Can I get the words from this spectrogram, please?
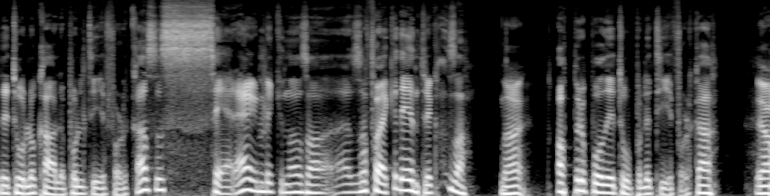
de to lokale politifolka, så ser jeg egentlig ikke noe sånn Så får jeg ikke det inntrykket, altså. Nei. Apropos de to politifolka. Ja,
